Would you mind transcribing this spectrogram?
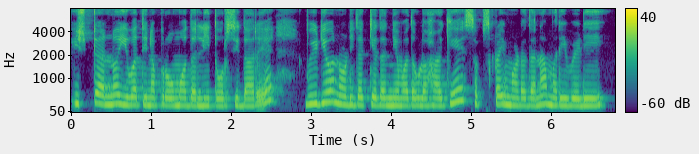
ಇಷ್ಟನ್ನು ಇವತ್ತಿನ ಪ್ರೋಮೋದಲ್ಲಿ ತೋರಿಸಿದ್ದಾರೆ. ವಿಡಿಯೋ ನೋಡಿದ್ದಕ್ಕೆ ಧನ್ಯವಾದಗಳು. ಹಾಗೆ ಸಬ್ಸ್ಕ್ರೈಬ್ ಮಾಡೋದನ್ನು ಮರಿಬೇಡಿ.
